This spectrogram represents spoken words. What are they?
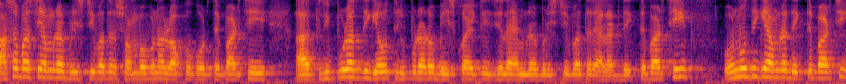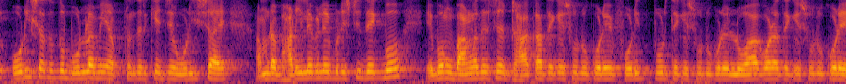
পাশাপাশি আমরা বৃষ্টিপাতের সম্ভাবনা সম্ভাবনা লক্ষ্য করতে পারছি ত্রিপুরার দিকেও, ত্রিপুরারও বেশ কয়েকটি জেলায় আমরা বৃষ্টিপাতের অ্যালার্ট দেখতে পারছি। অন্যদিকে আমরা দেখতে পাচ্ছি ওড়িশাতে তো বললামই আপনাদেরকে যে ওড়িশায় আমরা ভারী লেভেলে বৃষ্টি দেখব এবং বাংলাদেশের ঢাকা থেকে শুরু করে ফরিদপুর থেকে শুরু করে লোহাগড়া থেকে শুরু করে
